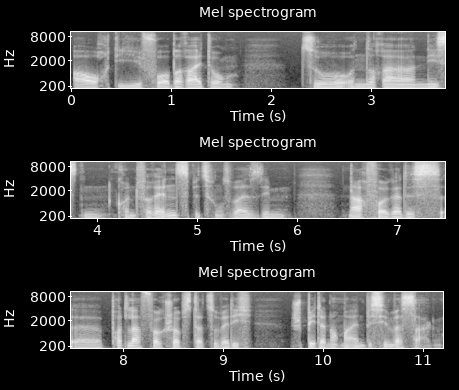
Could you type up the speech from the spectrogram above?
auch die Vorbereitung zu unserer nächsten Konferenz beziehungsweise dem Nachfolger des äh, Podlove-Workshops. Dazu werde ich später nochmal ein bisschen was sagen.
